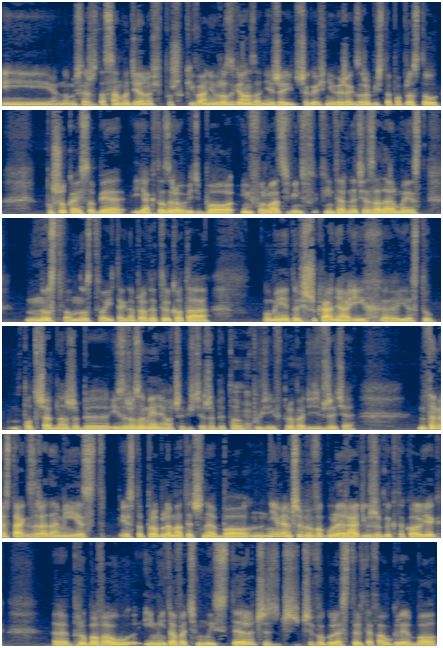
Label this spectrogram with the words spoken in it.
i no myślę, że ta samodzielność w poszukiwaniu rozwiązań, jeżeli czegoś nie wiesz, jak zrobić, to po prostu poszukaj sobie, jak to zrobić, bo informacji w, w internecie za darmo jest mnóstwo, mnóstwo i tak naprawdę tylko ta umiejętność szukania ich e, jest tu potrzebna, żeby i zrozumienia oczywiście, żeby to mhm. później wprowadzić w życie. Natomiast tak, z radami jest, jest to problematyczne, bo nie wiem, czy bym w ogóle radził, żeby ktokolwiek e, próbował imitować mój styl, czy, czy, czy w ogóle styl TV gry, bo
